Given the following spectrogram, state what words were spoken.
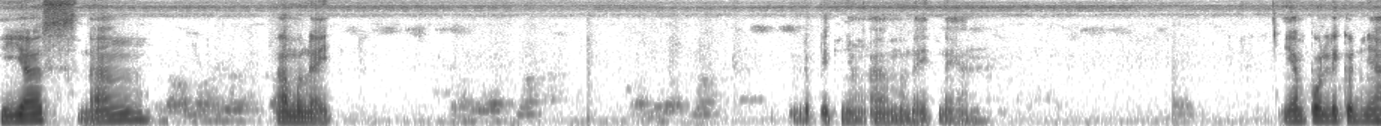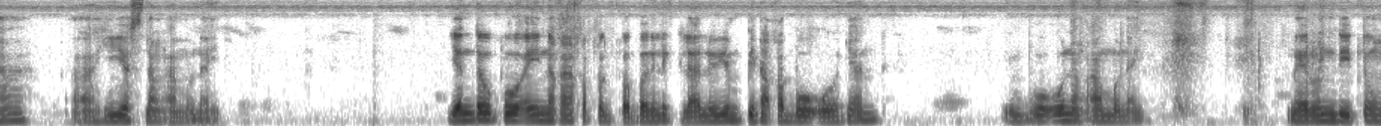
hiyas ng ammonite. Lupit niyang ammonite na yan. Yan po likod niya ha. Ah, hiyas ng ammonite. Yan daw po ay nakakapagpabalik lalo yung pinakabuo niyan. Yung buo ng ammonite. Meron ditong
